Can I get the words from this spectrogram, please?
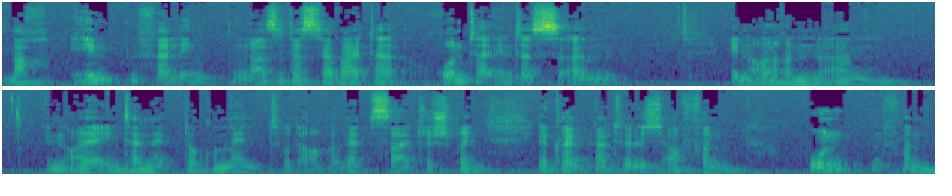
nach hinten verlinken, also dass der weiter runter in das ähm, in euren ähm, in euer Internetdokument oder eure Webseite springt. Ihr könnt natürlich auch von unten, von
